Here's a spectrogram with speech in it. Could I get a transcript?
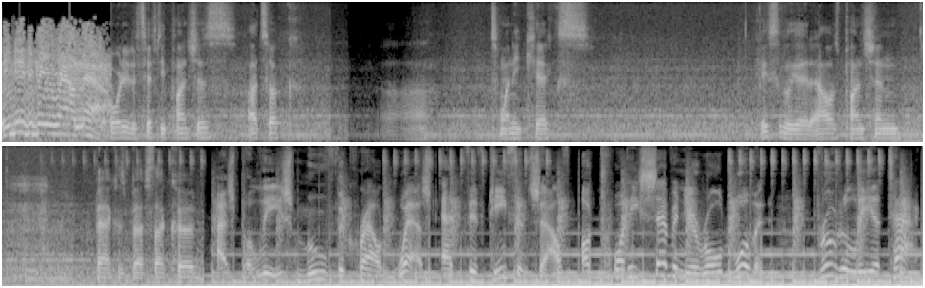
They need to be around now. 40 to 50 punches I took, uh, 20 kicks. Basically, it. I was punching back as best I could. As police moved the crowd west at 15th and South, a 27 year old woman brutally attacked.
